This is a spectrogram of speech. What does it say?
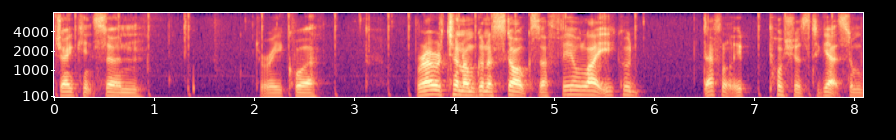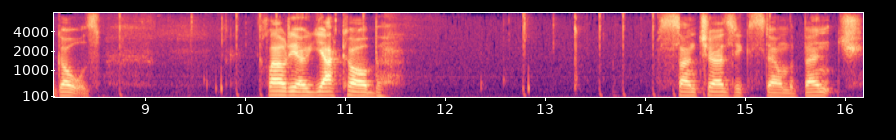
Jenkinson, Darikwa. Brereton I'm going to start because I feel like he could definitely push us to get some goals. Claudio Yacob. Sanchez, he can stay on the bench.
